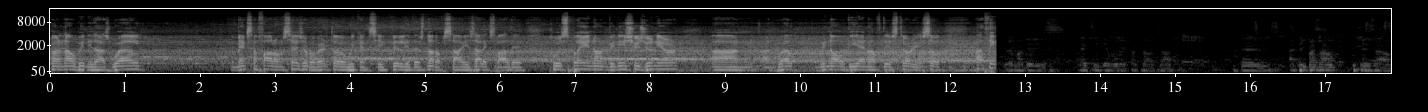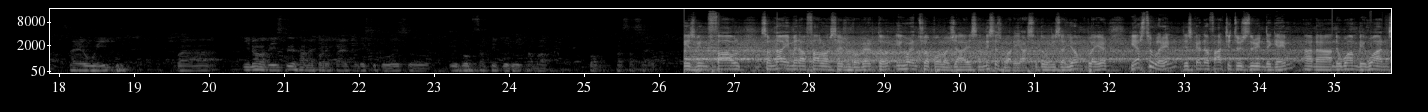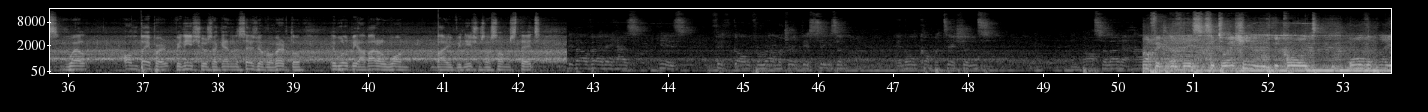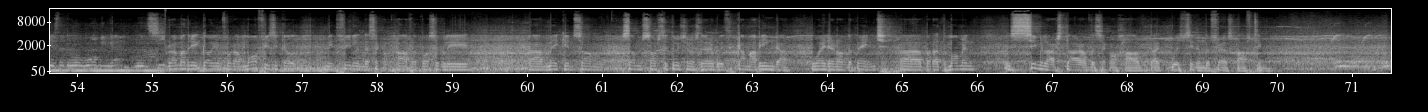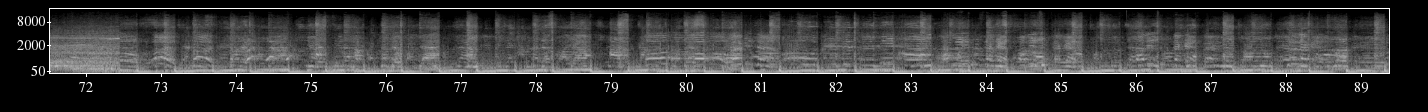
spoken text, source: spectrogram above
Well, now Vinny does well. He makes a foul on Sergio Roberto. We can see clearly there's not offside. It's Alex Balde who is playing on Vinicius Junior, and, and well, we know the end of the story. So I think. You know, they still have a 45 minutes to go, so we hope something good will come up. He's been fouled, so now he made a foul on Sergio Roberto. He went to apologize, and this is what he has to do. He's a young player. He has to learn this kind of attitudes during the game. And uh, the 1v1s, well, on paper, Vinicius against Sergio Roberto, it will be a battle won by Vinicius at some stage. Valverde has his fifth goal for Real Madrid this season in all competitions. Profit of this situation, he called all the players that were warming up with C. Real Madrid going for a more physical midfield in the second half, and possibly uh, making some some substitutions there with Camavinga waiting on the bench. Uh, but at the moment, a similar start of the second half that we've seen in the first half team. Thank you.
